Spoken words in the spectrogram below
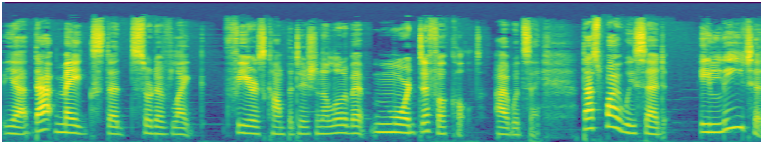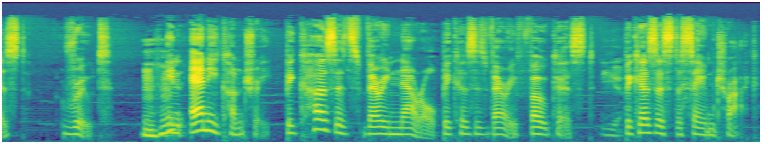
yeah, that makes the sort of like fierce competition a little bit more difficult, I would say. That's why we said elitist route in any country because it's very narrow, because it's very focused, because it's the same track.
